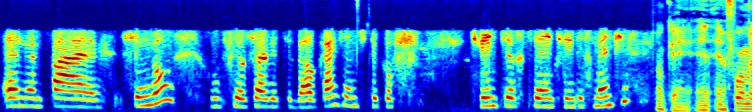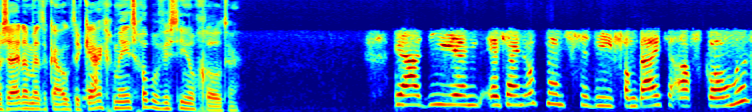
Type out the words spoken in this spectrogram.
En een paar singles. Hoeveel zouden het er bij elkaar zijn? Een stuk of 20, 22 mensen. Oké. En, en vormen zij dan met elkaar ook de kerkgemeenschap of is die nog groter? Ja, die, ehm, er zijn ook mensen die van buitenaf komen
